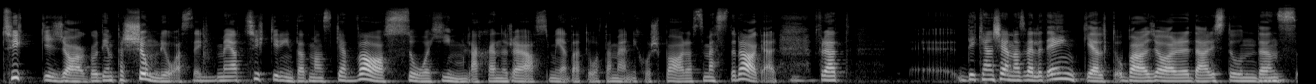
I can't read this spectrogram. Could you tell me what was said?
tycker jag, och det är en personlig åsikt, mm. men jag tycker inte att man ska vara så himla generös med att låta människor spara semesterdagar. Mm. För att det kan kännas väldigt enkelt att bara göra det där i stundens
